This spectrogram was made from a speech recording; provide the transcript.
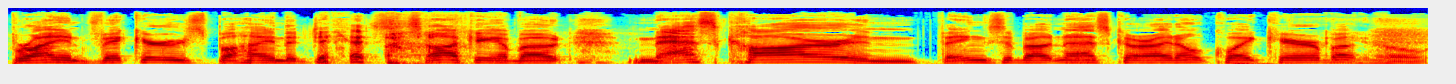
Brian Vickers behind the desk talking about NASCAR and things about NASCAR I don't quite care about. You know,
